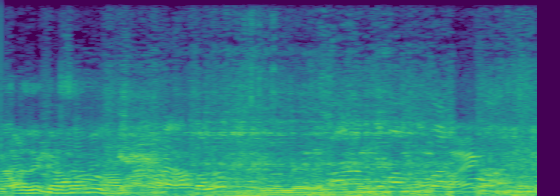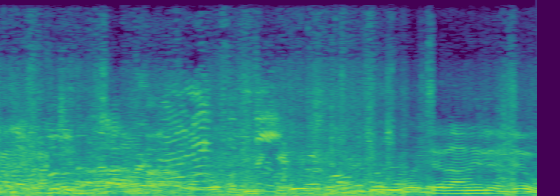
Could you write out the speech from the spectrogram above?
ఇక్కడ ఇక్కడ స్వామి వచ్చే రాని లేదు చెవు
